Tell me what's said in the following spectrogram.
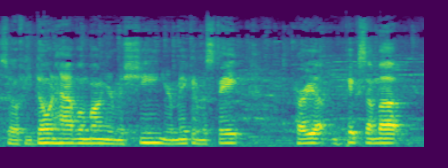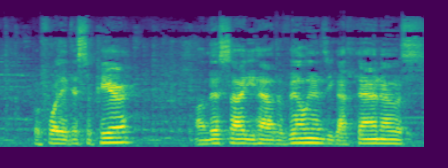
So if you don't have them on your machine, you're making a mistake. Hurry up and pick some up before they disappear. On this side, you have the villains. You got Thanos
